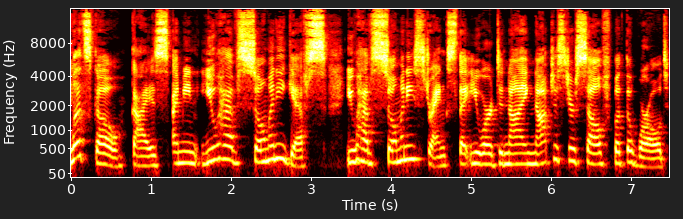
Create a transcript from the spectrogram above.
let's go, guys. I mean, you have so many gifts, you have so many strengths that you are denying not just yourself, but the world.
